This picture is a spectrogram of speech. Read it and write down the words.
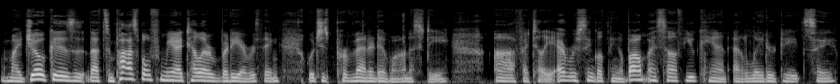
my joke is that's impossible for me. I tell everybody everything, which is preventative honesty. Uh, if I tell you every single thing about myself, you can't at a later date say,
